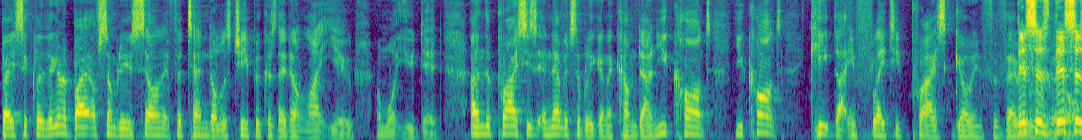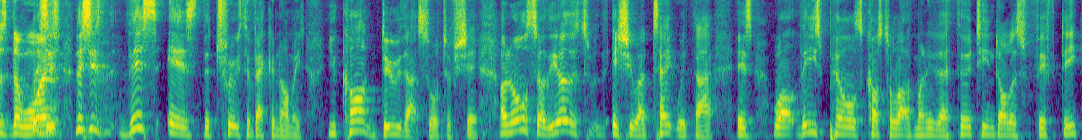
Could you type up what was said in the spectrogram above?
basically, they're going to buy it off somebody who's selling it for ten dollars cheaper because they don't like you and what you did, and the price is inevitably going to come down. You can't, you can't keep that inflated price going for very. This long is- this all. is the one- This is this is this is the truth of economics. You can't do that sort of shit. And also, the other issue I'd take with that is, well, these pills cost a lot of money. They're thirteen dollars fifty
